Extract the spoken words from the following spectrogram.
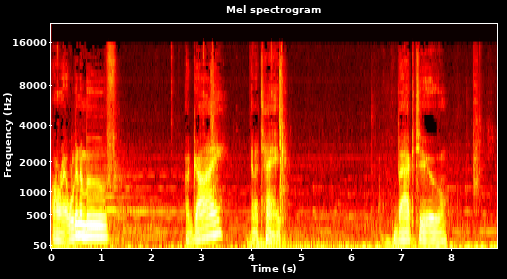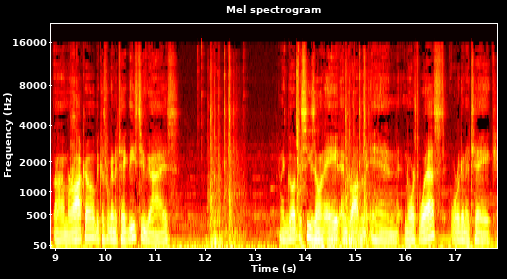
Alright, we're going to move a guy and a tank back to uh, Morocco because we're going to take these two guys and go up to Sea Zone 8 and drop them in Northwest. We're going to take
